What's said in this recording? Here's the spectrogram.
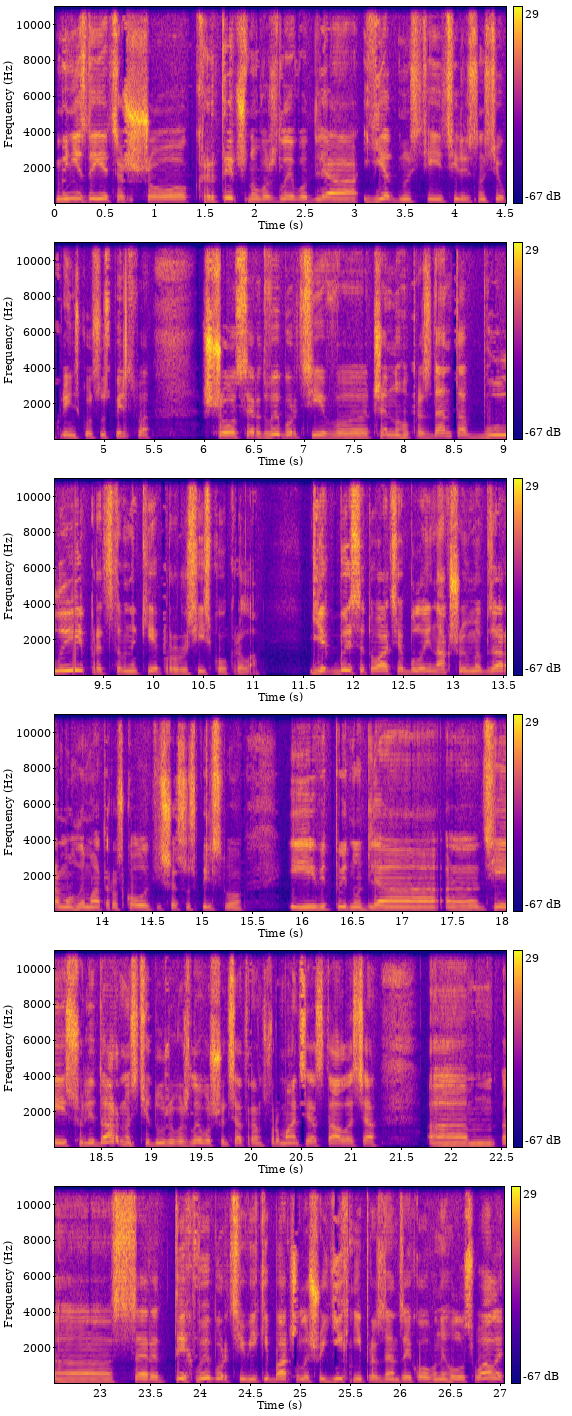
мені здається, що критично важливо для єдності і цілісності українського суспільства, що серед виборців е, чинного президента були представники проросійського крила. Якби ситуація була інакшою, ми б зараз могли мати розколотіше суспільство, і відповідно для е, цієї солідарності дуже важливо, що ця трансформація сталася серед тих виборців, які бачили, що їхній президент, за якого вони голосували,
